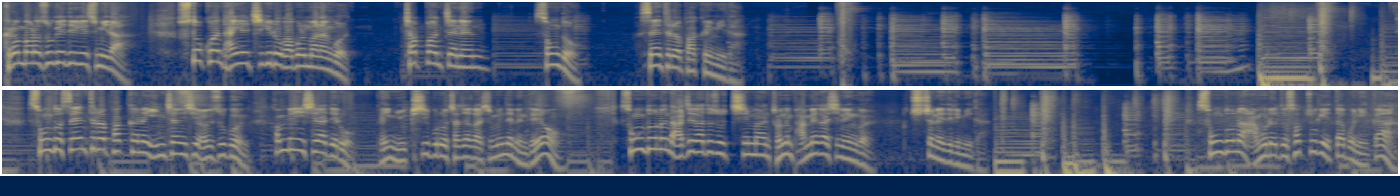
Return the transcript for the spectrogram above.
그럼 바로 소개해드리겠습니다. 수도권 당일치기로 가볼 만한 곳. 첫 번째는 송도 센트럴파크입니다. 송도 센트럴파크는 인천시 연수군 컨벤시아대로 160으로 찾아가시면 되는데요. 송도는 낮에 가도 좋지만 저는 밤에 가시는 걸 추천해드립니다. 송도는 아무래도 서쪽에 있다 보니까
